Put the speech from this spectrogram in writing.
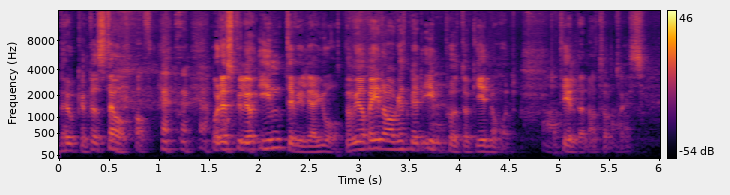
boken består av. och det skulle jag inte vilja gjort. Men vi har bidragit med input och innehåll ja. till den naturligtvis. Ja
